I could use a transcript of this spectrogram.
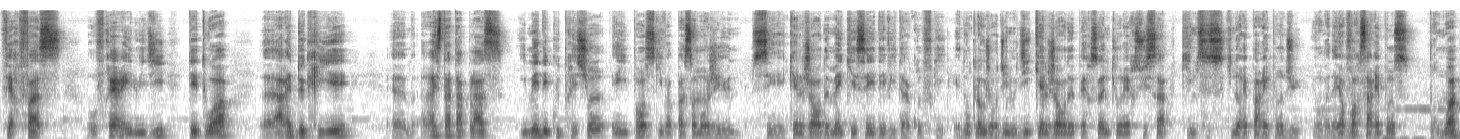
faire face au frère et il lui dit tais-toi, euh, arrête de crier, euh, reste à ta place. Il met des coups de pression et il pense qu'il va pas s'en manger une. C'est quel genre de mec qui essaye d'éviter un conflit. Et donc là aujourd'hui il nous dit quel genre de personne qui aurait reçu ça, qui, n'aurait pas répondu. Et on va d'ailleurs voir sa réponse pour moi,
